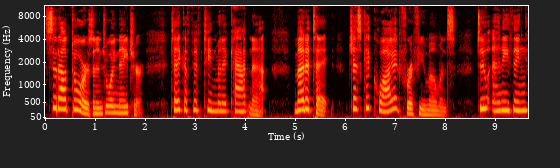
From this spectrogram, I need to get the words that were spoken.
Sit outdoors and enjoy nature. Take a 15 minute cat nap. Meditate. Just get quiet for a few moments. Do anything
